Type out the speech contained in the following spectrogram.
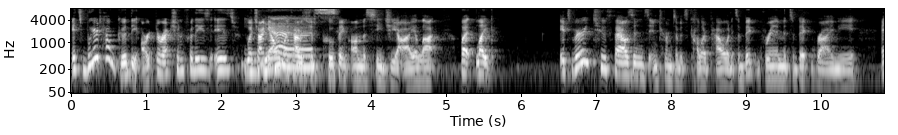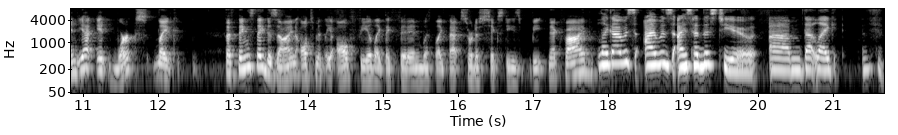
it's weird how good the art direction for these is, which I know, like, I was just pooping on the CGI a lot, but like, it's very two thousands in terms of its color palette. It's a bit grim. It's a bit grimy, and yet it works. Like. The things they design ultimately all feel like they fit in with like that sort of '60s beatnik vibe. like I was I was I said this to you um that like th-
